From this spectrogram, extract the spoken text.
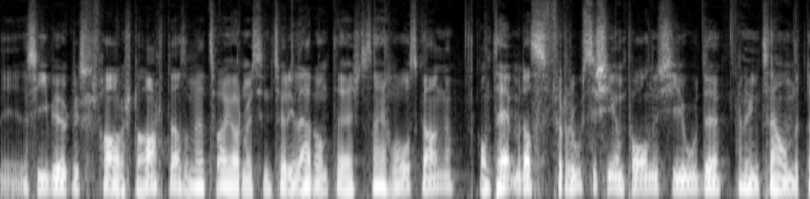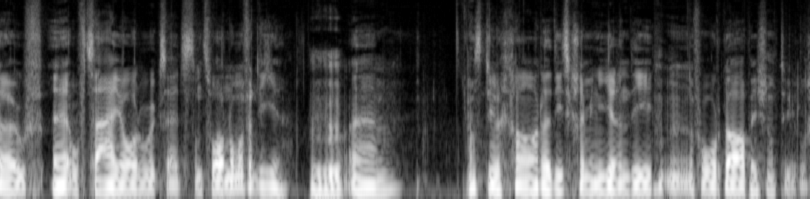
ein Einbürgerungsverfahren starten. Also man hat zwei Jahre müssen in Zürich leben und dann ist das eigentlich losgegangen. Und dann hat man das für russische und polnische Juden 1911 äh, auf zehn Jahre hochgesetzt. Und zwar nur für die. Mhm. Ähm, was natürlich klar eine diskriminierende mm, Vorgabe ist, natürlich.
